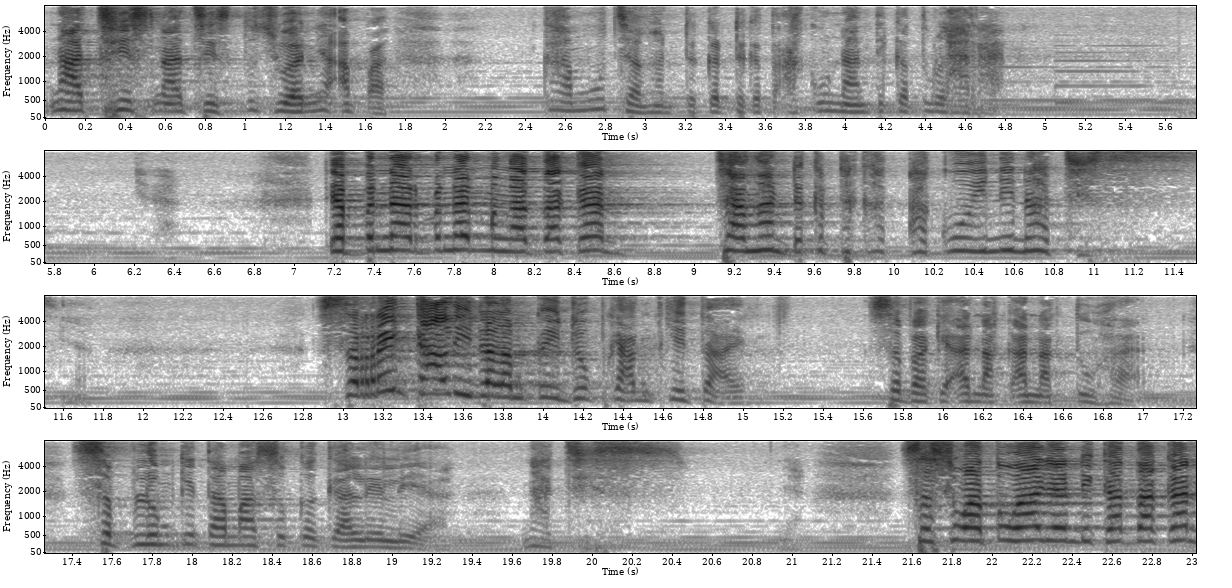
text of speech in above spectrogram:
najis najis tujuannya apa? Kamu jangan deket-deket aku nanti ketularan. Ya. Dia benar-benar mengatakan Jangan dekat-dekat, aku ini najis. Ya. Sering kali dalam kehidupan kita sebagai anak-anak Tuhan. Sebelum kita masuk ke Galilea, najis. Ya. Sesuatu hal yang dikatakan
